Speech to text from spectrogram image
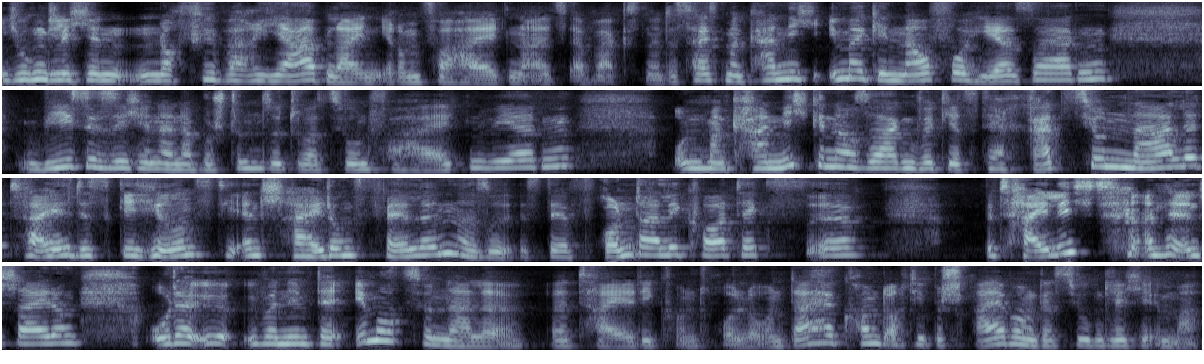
Jugendliche noch viel variabler in ihrem Verhalten als Erwachsene. Das heißt, man kann nicht immer genau vorhersagen, wie sie sich in einer bestimmten Situation verhalten werden. Und man kann nicht genau sagen, wird jetzt der rationale Teil des Gehirns die Entscheidung fällen? Also ist der frontale Kortex äh, beteiligt an der Entscheidung oder übernimmt der emotionale äh, Teil die Kontrolle. Und daher kommt auch die Beschreibung, dass Jugendliche immer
